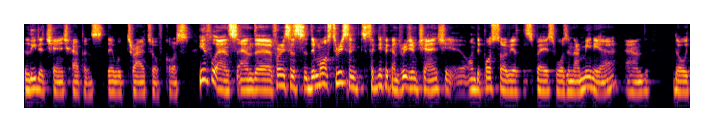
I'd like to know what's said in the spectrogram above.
leader change happens, they would try to, of course, influence. And uh, for instance, the most recent significant regime change on the post Soviet space was in Armenia. And though it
